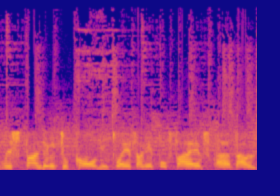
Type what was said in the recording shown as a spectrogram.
responding to call you placed on April 5 uh, about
